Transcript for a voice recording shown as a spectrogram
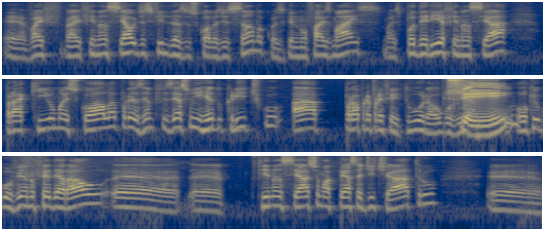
É, vai, vai financiar o desfile das escolas de samba, coisa que ele não faz mais, mas poderia financiar para que uma escola, por exemplo, fizesse um enredo crítico à própria prefeitura, ao governo. Sim. Ou que o governo federal é, é, financiasse uma peça de teatro é,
